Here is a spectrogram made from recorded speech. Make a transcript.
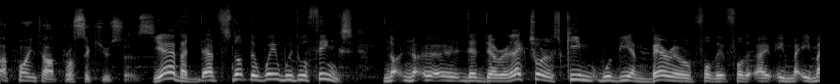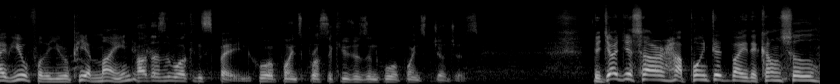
appoint our prosecutors. Yeah, but that's not the way we do things. No, no, uh, the, their electoral scheme would be unbearable for the, for the uh, in, in my view, for the European mind. How does it work in Spain? Who appoints prosecutors and who appoints judges? The judges are appointed by the Council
